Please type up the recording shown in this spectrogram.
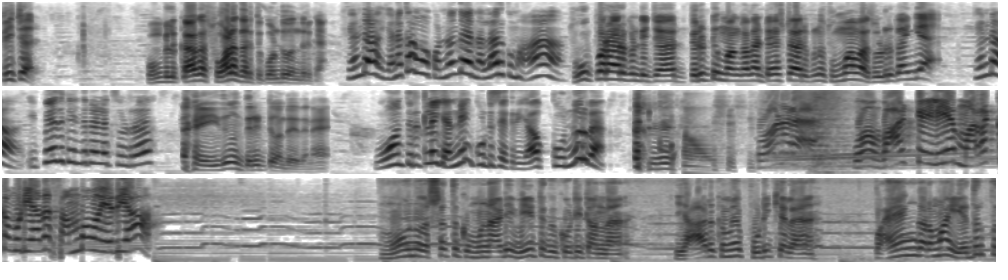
டீச்சர் உங்களுக்காக சோளக்கருத்து கொண்டு வந்திருக்கேன். ஏண்டா எனக்காக கொண்டு வந்தா நல்லா இருக்குமா? சூப்பராக இருக்கும் டீச்சர். திருட்டு மாங்காய் தான் டேஸ்ட்டாக இருக்குன்னு சும்மாவா சொல்லிருக்காங்க. ஏண்டா இப்போ எதுக்கு இந்த டைலாக் சொல்ற? இதுவும் திருட்டு வந்தது தானே. உன் திருட்டுல என்னையும் கூட்டு சேர்க்கறியா? கொன்னுருவேன். உன் வாழ்க்கையிலேயே மறக்க முடியாத சம்பவம் எதியா? மூணு வருஷத்துக்கு முன்னாடி வீட்டுக்கு கூட்டிட்டு வந்தேன். யாருக்குமே பிடிக்கல. பயங்கரமா எதிர்ப்பு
